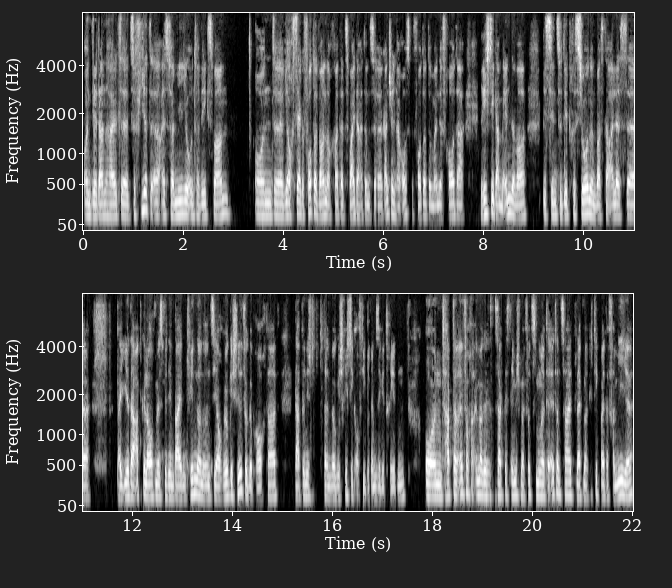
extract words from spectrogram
und wir dann halt äh, zu viert äh, als Familie unterwegs waren, und äh, wir auch sehr gefordert waren. Auch gerade der zweite hat uns äh, ganz schön herausgefordert und meine Frau da richtig am Ende war, bis hin zu Depressionen und was da alles äh, bei ihr da abgelaufen ist mit den beiden Kindern und sie auch wirklich Hilfe gebraucht hat. Da bin ich dann wirklich richtig auf die Bremse getreten und habe dann einfach einmal gesagt, jetzt nehme ich mal 14 Monate Elternzeit, bleib mal richtig bei der Familie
